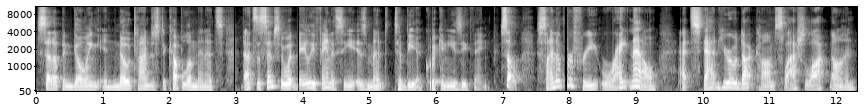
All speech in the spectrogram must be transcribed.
set up and going in no time, just a couple of minutes. That's essentially what daily fantasy is meant to be a quick and easy thing. So sign up for free right now at stathero.com slash locked on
